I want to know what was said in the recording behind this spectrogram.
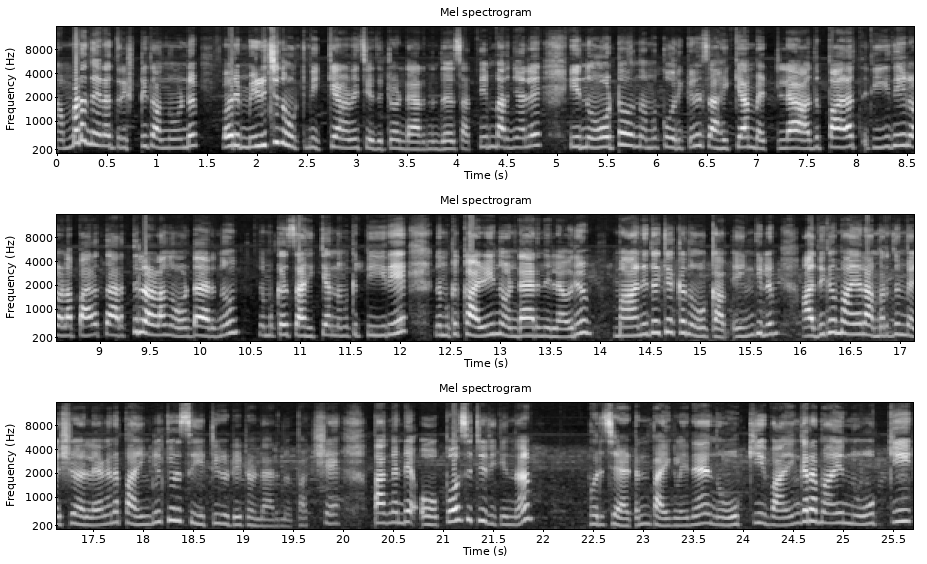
നമ്മുടെ നേരെ ദൃഷ്ടി തന്നുകൊണ്ട് അവർ മിഴിച്ചു നോക്കി നിൽക്കുകയാണ് ചെയ്തിട്ടുണ്ടായിരുന്നത്. സത്യം പറഞ്ഞാൽ ഈ നോട്ടം നമുക്ക് ഒരിക്കലും സഹിക്കാൻ പറ്റില്ല. അത് പല രീതിയിലുള്ള പല തരത്തിലുള്ള നോട്ടായിരുന്നു നമുക്ക് സഹിക്കാൻ നമുക്ക് തീരെ നമുക്ക് കഴിയുന്നുണ്ടായിരുന്നില്ല. ഒരു മാന്യതയ്ക്കൊക്കെ നോക്കാം. എങ്കിലും അധികമായാൽ അമൃതും വിഷമല്ലേ? അങ്ങനെ പൈങ്കിളിക്ക് ഒരു സീറ്റ് കിട്ടിയിട്ടുണ്ടായിരുന്നു. പക്ഷേ പങ്ങന്റെ ഓപ്പോസിറ്റ് ഇരിക്കുന്ന ഒരു ചേട്ടൻ പൈങ്കിളിനെ നോക്കി ഭയങ്കരമായി നോക്കി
